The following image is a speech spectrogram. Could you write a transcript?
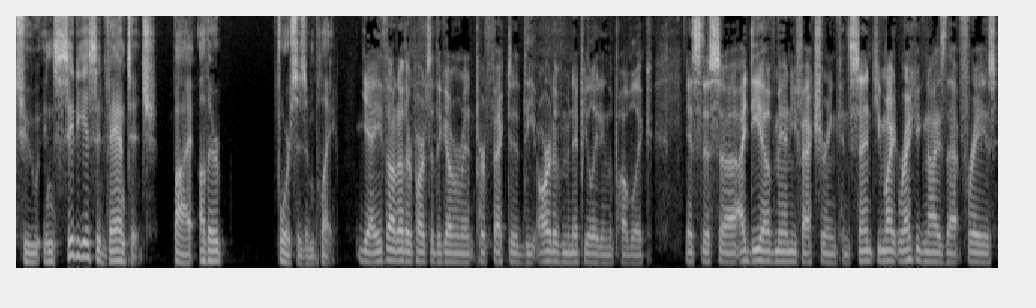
to insidious advantage by other forces in play. Yeah, he thought other parts of the government perfected the art of manipulating the public. It's this uh, idea of manufacturing consent. You might recognize that phrase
